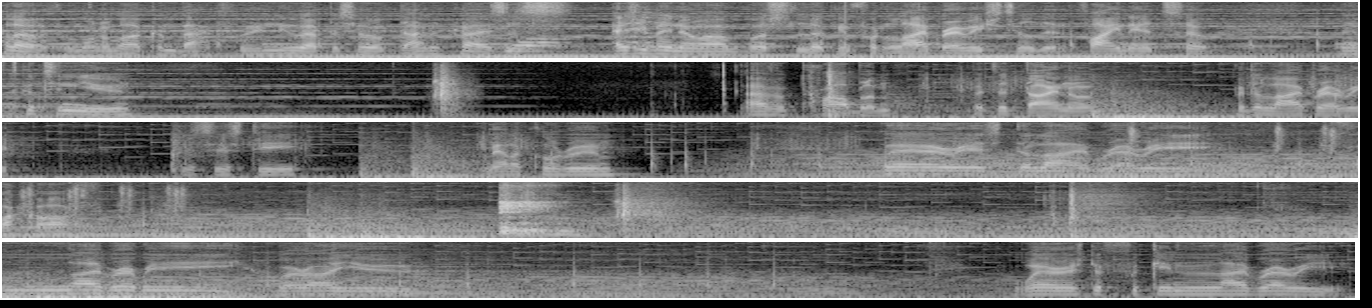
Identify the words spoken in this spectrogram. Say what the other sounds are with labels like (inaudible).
Hello everyone and welcome back for a new episode of Dino Crisis. As you may know I was looking for the library, still didn't find it, so let's continue. I have a problem with the dino, with the library. This is the medical room. Where is the library? Fuck off. (coughs) library, where are you? Where is the freaking library?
